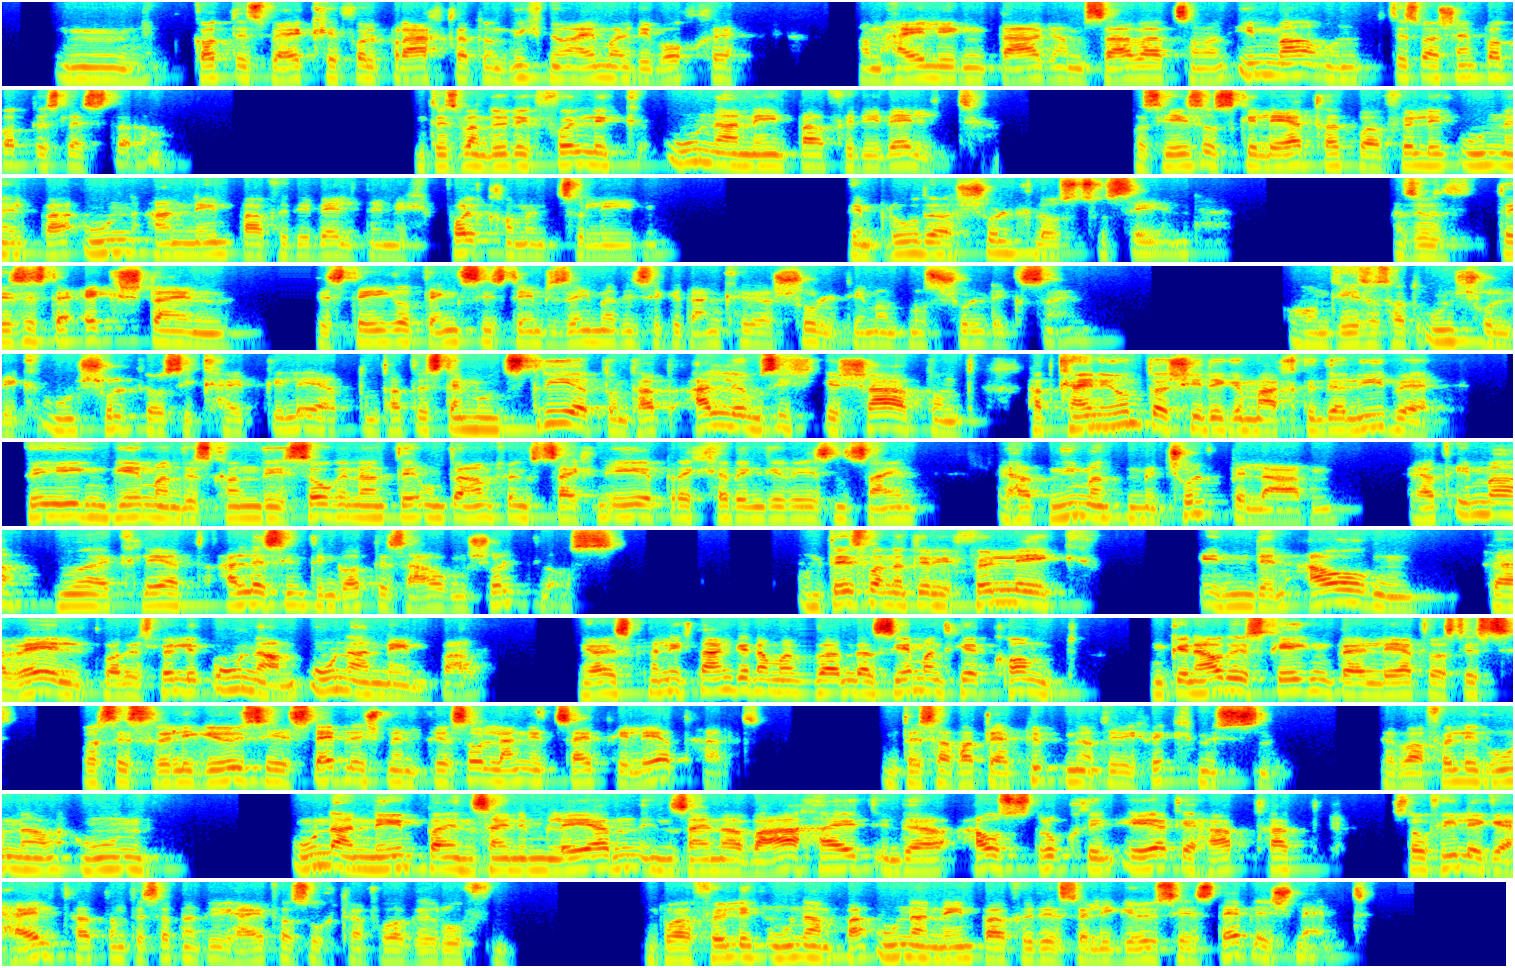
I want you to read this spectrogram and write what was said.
Gottes Werke vollbracht hat und nicht nur einmal die Woche am heiligen Tag, am Sabbat, sondern immer. Und das war scheinbar Gotteslästerung. Und das war natürlich völlig unannehmbar für die Welt. Was Jesus gelehrt hat, war völlig unannehmbar für die Welt, nämlich vollkommen zu lieben, den Bruder schuldlos zu sehen. Also das ist der Eckstein des Ego-Denksystems, ist immer dieser Gedanke der Schuld. Jemand muss schuldig sein. Und Jesus hat unschuldig, Unschuldlosigkeit gelehrt und hat es demonstriert und hat alle um sich geschart und hat keine Unterschiede gemacht in der Liebe für irgendjemand. Das kann die sogenannte, unter Anführungszeichen, Ehebrecherin gewesen sein. Er hat niemanden mit Schuld beladen. Er hat immer nur erklärt, alle sind in Gottes Augen schuldlos. Und das war natürlich völlig in den Augen der Welt, war das völlig unannehmbar. Ja, es kann nicht angenommen werden, dass jemand hier kommt und genau das Gegenteil lehrt, was das, was das religiöse Establishment für so lange Zeit gelehrt hat. Und deshalb hat der Typ natürlich weg müssen. Er war völlig una, un, unannehmbar in seinem Lehren, in seiner Wahrheit, in der Ausdruck, den er gehabt hat, so viele geheilt hat. Und das hat natürlich Eifersucht hervorgerufen. Und war völlig unannehmbar für das religiöse Establishment.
